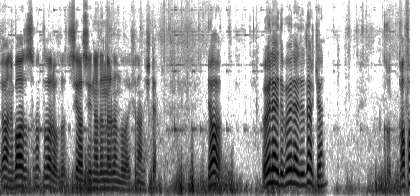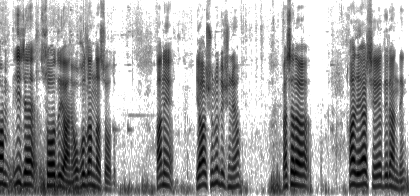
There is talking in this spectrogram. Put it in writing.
Yani bazı sıkıntılar oldu. Siyasi nedenlerden dolayı falan işte. Ya öyleydi böyleydi derken kafam iyice soğudu yani. Okuldan da soğudum. Hani ya şunu düşünüyorum. Mesela hadi her şeye direndin.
